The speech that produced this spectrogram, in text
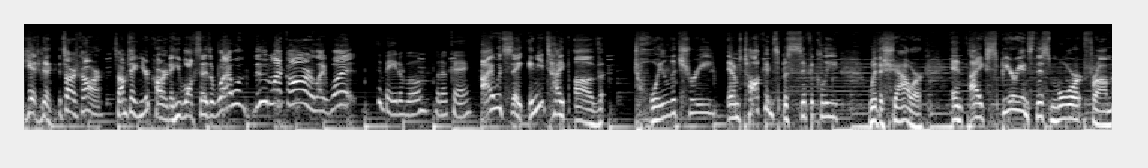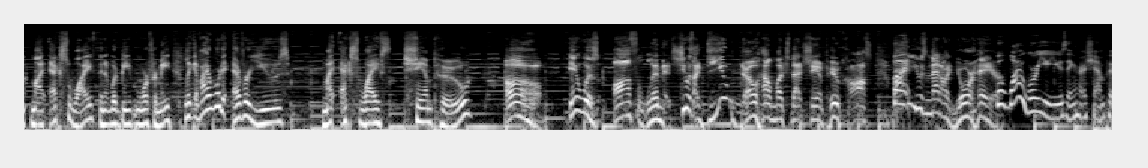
You can't just be like, "It's our car," so I'm taking your car today. He walks out, says, "Well, I want, this is my car." Like what? Debatable, but okay. I would say any type of toiletry, and I'm talking specifically with a shower, and I experience this more from my ex-wife than it would be more for me. Like if I were to ever use my ex-wife's shampoo, oh, it was off limits. She was like, "Do you know how much that shampoo costs? Why are you using that on your hair?" But why were you using her shampoo?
